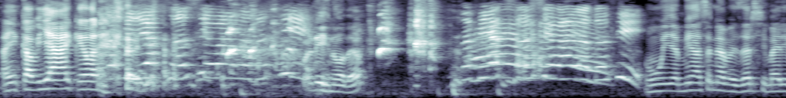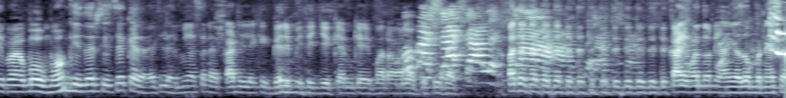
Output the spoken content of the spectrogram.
અહીં કવ્યા કેવલ પડી નો દે હું છે ને હવે જર્સી મારી પાસે બહુ મોંઘી જર્સી છે કે એટલે મિયાસને છે ને કાઢી લેખી ગરમી થઈ ગઈ કેમ કે મારા વાળા પછી કાંઈ વાંધો નહીં અહીંયા તો બને છે.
